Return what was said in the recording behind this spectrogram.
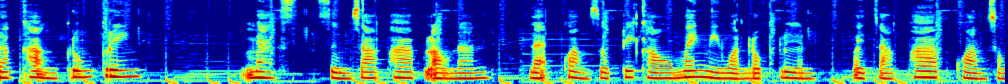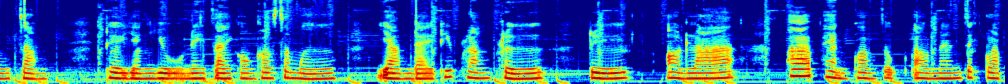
ระฆังกรุ้งกริ้งแม็กซ์ซึมซาบภาพเหล่านั้น และความสุขที่เขาไม่มีวันลบเลือนไปจากภาพความทรงจำเธอยังอยู่ในใจของเขาเสมอ ยามใดที่พลั้งเผลอหรืออ่อนล้า ภาพแห่งความสุขเหล่านั้นจะกลับ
